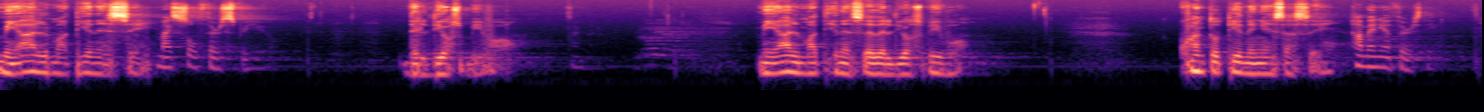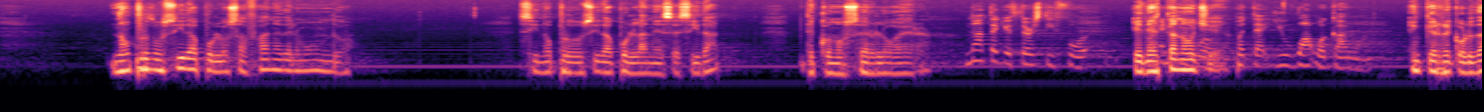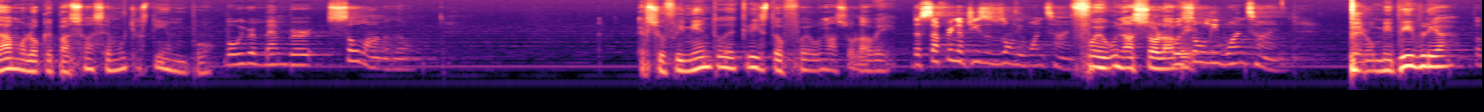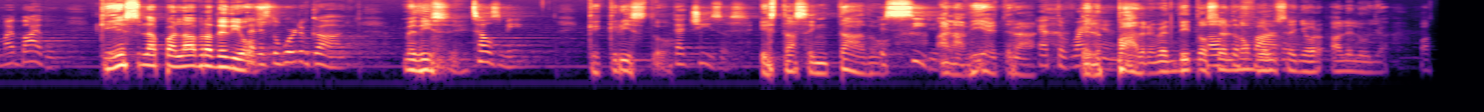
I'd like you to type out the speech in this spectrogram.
mi alma tiene sed my soul thirsts for you. del Dios vivo. Mi alma tiene sed del Dios vivo. ¿Cuánto tienen esa sed? How many are thirsty? No producida por los afanes del mundo, sino producida por la necesidad de conocerlo a Él. Not that you're thirsty for En esta anything in the noche world, but that you want what God wants. En que recordamos lo que pasó hace we remember so long ago, el sufrimiento de Cristo fue una sola vez. the suffering of Jesus was only one time. Fue una sola was vez. only one time. Pero mi Biblia, But my Bible, que es la palabra de Dios, that is the Word of God, me dice tells me que Cristo está sentado a la diestra right del Padre. Bendito sea el nombre del Father. Señor. Aleluya.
